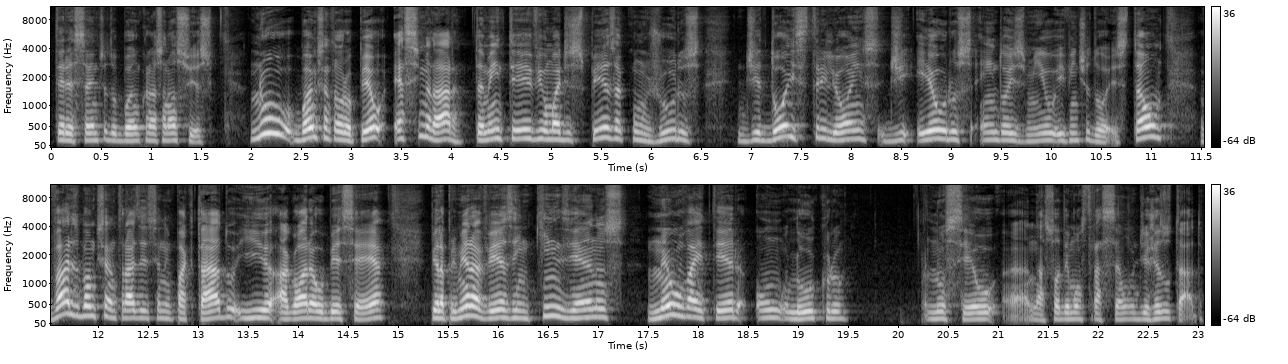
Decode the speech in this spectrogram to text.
interessante do Banco Nacional Suíço. No Banco Central Europeu é similar, também teve uma despesa com juros de 2 trilhões de euros em 2022. Então, vários bancos centrais sendo impactados e agora o BCE, pela primeira vez em 15 anos, não vai ter um lucro no seu, ah, na sua demonstração de resultado.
